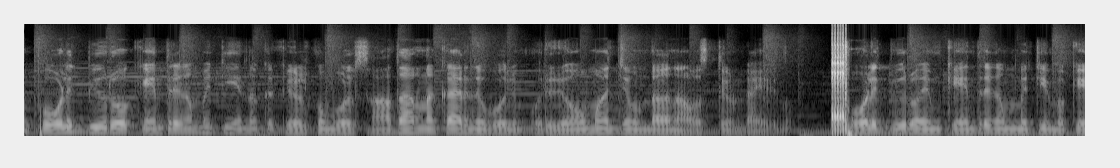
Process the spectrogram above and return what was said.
പോളിറ്റ് ബ്യൂറോ കേന്ദ്ര കമ്മിറ്റി എന്നൊക്കെ കേൾക്കുമ്പോൾ സാധാരണക്കാരന് പോലും ഒരു രോമാഞ്ചം ഉണ്ടാകുന്ന അവസ്ഥയുണ്ടായിരുന്നു. പോളിറ്റ് ബ്യൂറോയും കേന്ദ്ര കമ്മിറ്റിയും ഒക്കെ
